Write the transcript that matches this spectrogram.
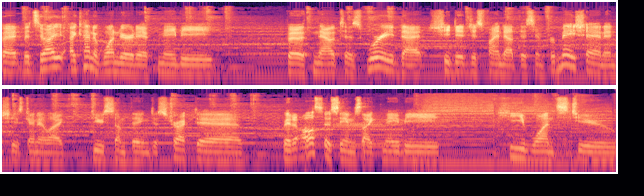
but but so I, I kind of wondered if maybe both Naota's worried that she did just find out this information and she's going to like do something destructive. But it also seems like maybe he wants to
